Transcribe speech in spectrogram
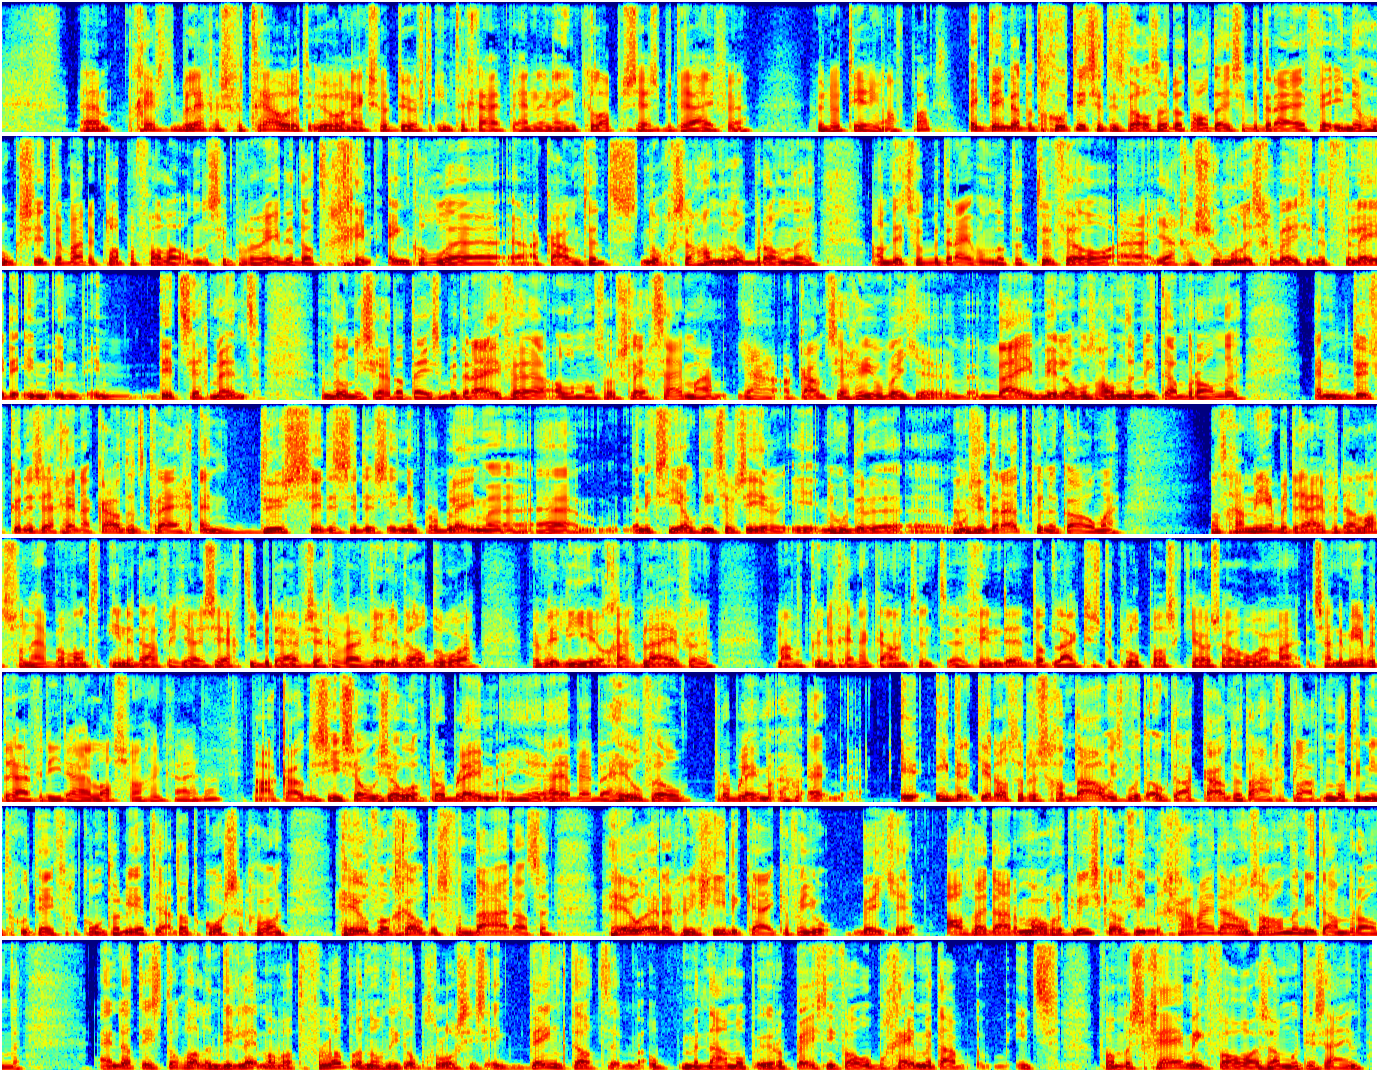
ehm, geeft het beleggers vertrouwen dat Euronext zo durft in te grijpen. En in één klap zes bedrijven hun notering afpakt. Ik denk dat het goed is. Het is wel zo dat al deze bedrijven in de hoek zitten waar de klappen vallen. Om de simpele reden dat geen enkel eh, accountant nog zijn handen wil branden aan dit soort bedrijven. Omdat er te veel eh ja, gesjoemel is geweest in het verleden in, in, in dit segment. En wil niet zeggen dat deze bedrijven allemaal zo slecht zijn. Maar ja, accountants zeggen, joh, weet je, wij willen ons handen niet aan branden. En dus kunnen ze geen accountant krijgen. En dus zitten ze dus in de problemen. Eh, en ik zie ook niet zozeer hoe, eh, hoe ze eruit kunnen komen. Want gaan meer bedrijven daar last van hebben? Want inderdaad, wat jij zegt, die bedrijven zeggen wij willen wel door, we willen hier heel graag blijven, maar we kunnen geen accountant eh, vinden. Dat lijkt dus te kloppen als ik jou zo hoor. Maar zijn er meer bedrijven die daar last van gaan krijgen? Nou, accountancy is sowieso een probleem. En we hebben heel veel problemen. Eh, i- Iedere keer als er een schandaal is, wordt ook de accountant aangeklaagd. Omdat hij niet goed heeft gecontroleerd. Ja, dat kost ze gewoon heel veel geld. Dus vandaar dat ze heel erg rigide kijken. Van joh, weet je, als wij daar een mogelijk risico zien, gaan wij daar onze handen niet aan branden. En dat is toch wel een dilemma wat voorlopig nog niet opgelost is. Ik denk dat eh, op, met name op Europees niveau op een gegeven moment daar iets van bescherming voor zou moeten zijn.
